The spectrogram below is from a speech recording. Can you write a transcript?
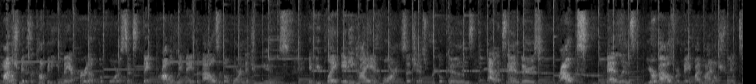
Meinl-Schmidt is a company you may have heard of before since they probably made the valves of the horn that you use. If you play any high-end horn, such as Rico Kuhn's, Alexander's, Rauch's, Medlin's, your valves were made by Meinl Schmidt.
